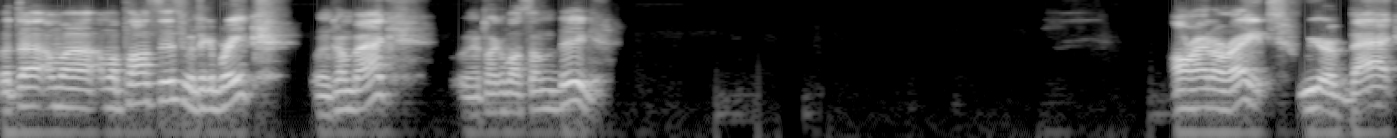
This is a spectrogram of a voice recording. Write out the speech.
but uh, I'm gonna I'm gonna pause this. We're gonna take a break. We're gonna come back. We're gonna talk about something big. All right, all right. We are back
